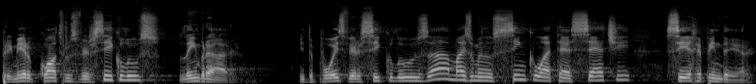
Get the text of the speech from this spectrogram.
Primeiro, quatro versículos, lembrar. E depois, versículos, ah, mais ou menos cinco até sete, se arrepender.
